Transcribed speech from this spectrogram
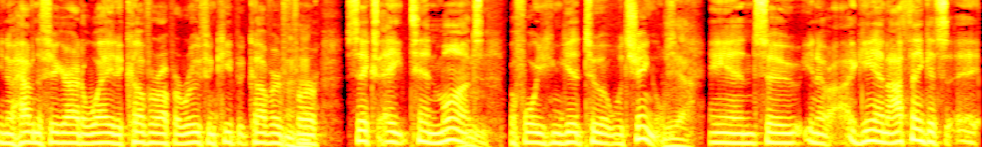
you know having to figure out a way to cover up a roof and keep it covered mm-hmm. for six eight ten months mm before you can get to it with shingles yeah and so you know again i think it's a,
